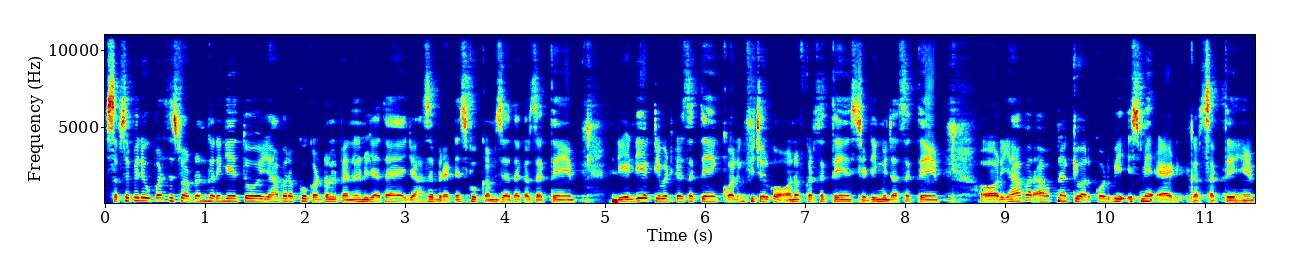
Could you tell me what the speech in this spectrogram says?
सबसे पहले ऊपर से स्वाप डाउन करेंगे तो यहाँ पर आपको कंट्रोल पैनल मिल जाता है, जहाँ से ब्राइटनेस को कम ज़्यादा कर सकते हैं। डीएनडी एक्टिवेट कर सकते हैं कॉलिंग फीचर को ऑन ऑफ़ कर सकते हैं सेटिंग में जा सकते हैं। और यहाँ पर आप अपना क्यूआर कोड भी इसमें ऐड कर सकते हैं।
